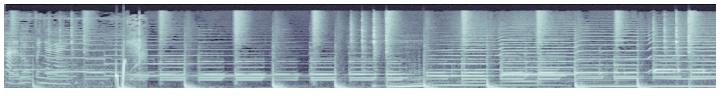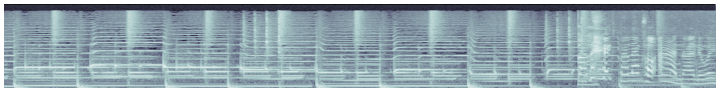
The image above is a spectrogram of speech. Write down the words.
ถ่ายรูปเป็นยังไง กตอนแรกเขาอ่านนะเนยเว้ย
